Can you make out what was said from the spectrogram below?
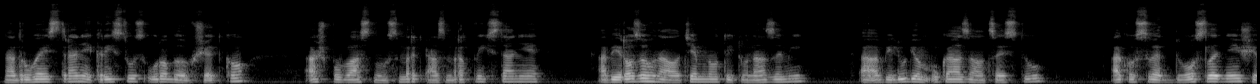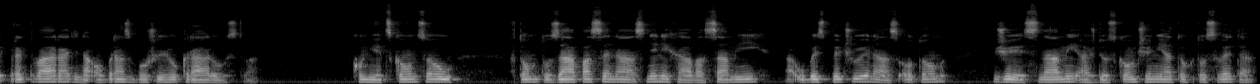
Na druhej strane Kristus urobil všetko, až po vlastnú smrť a zmrtvých stanie, aby rozohnal temnoty tu na zemi a aby ľuďom ukázal cestu, ako svet dôslednejšie pretvárať na obraz Božieho kráľovstva. Koniec koncov, v tomto zápase nás nenecháva samých a ubezpečuje nás o tom, že je s nami až do skončenia tohto sveta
